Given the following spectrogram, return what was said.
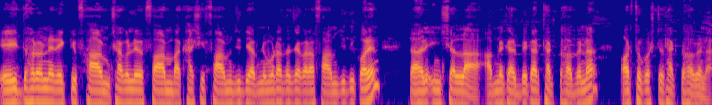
এই ধরনের একটি ফার্ম, ছাগলের ফার্ম বা খাসি ফার্ম যদি আপনি মোটা তাজা করা ফার্ম যদি করেন, তাহলে ইনশাল্লাহ আপনাকে আর বেকার থাকতে হবে না অর্থ কষ্টে থাকতে হবে না।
